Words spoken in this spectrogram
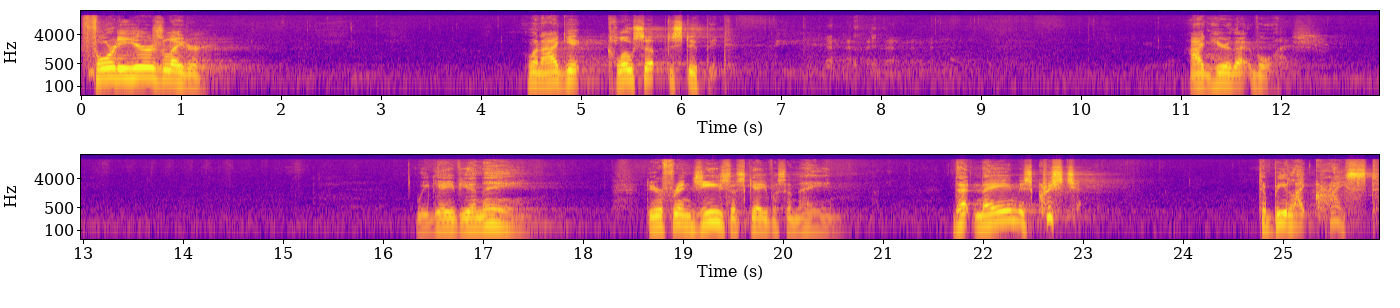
40 years later, when I get close up to stupid, I can hear that voice. We gave you a name. Dear friend, Jesus gave us a name. That name is Christian, to be like Christ.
